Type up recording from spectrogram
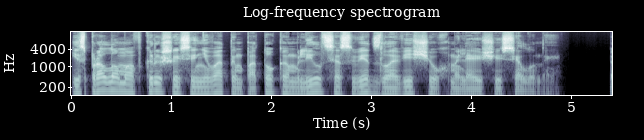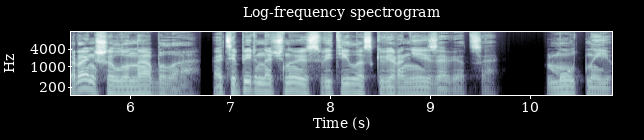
Из пролома в крыше синеватым потоком лился свет зловеще ухмыляющейся луны. Раньше луна была, а теперь ночное светило скверней зовется. Мутный,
